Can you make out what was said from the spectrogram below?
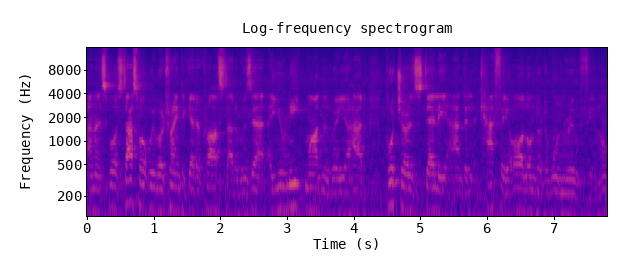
And I suppose that's what we were trying to get across. That it was a, a unique model where you had butchers, deli, and a cafe all under the one roof. You know.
